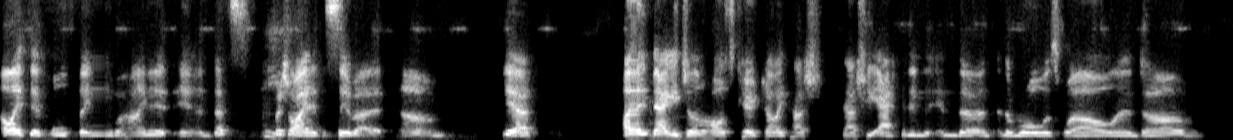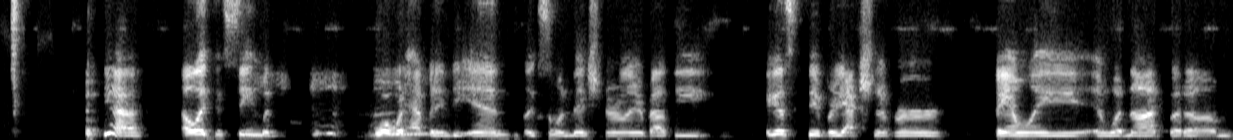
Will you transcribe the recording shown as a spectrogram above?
I like that whole thing behind it, and that's pretty much all I had to say about it. Um, yeah, I like Maggie Gyllenhaal's character. I like how she how she acted in, in the in the role as well, and um, yeah, I like the scene with what would happen in the end. Like someone mentioned earlier about the I guess the reaction of her family and whatnot, but um.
